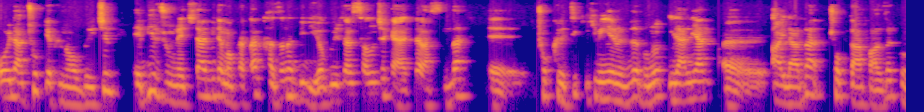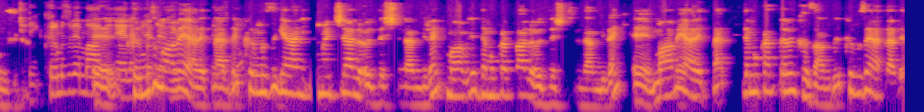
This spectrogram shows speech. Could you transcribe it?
oylar çok yakın olduğu için bir cumhuriyetçiler bir demokratlar kazanabiliyor. Bu yüzden salınacak eyaletler aslında çok kritik. 2020'de de bunu ilerleyen e, aylarda çok daha fazla konuşacağız. E, kırmızı ve mavi ee, eyaletlerde. Kırmızı mavi eyaletlerde. Mi? Kırmızı genellikle cumhuriyetçilerle özdeştirilen bir renk. Mavi de demokratlarla özdeştirilen bir renk. E, mavi eyaletler demokratların kazandığı, kırmızı eyaletlerde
